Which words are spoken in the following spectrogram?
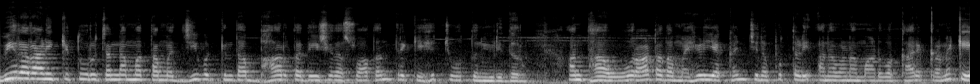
ವೀರರಾಣಿ ಕಿತ್ತೂರು ಚೆನ್ನಮ್ಮ ತಮ್ಮ ಜೀವಕ್ಕಿಂತ ಭಾರತ ದೇಶದ ಸ್ವಾತಂತ್ರ್ಯಕ್ಕೆ ಹೆಚ್ಚು ಒತ್ತು ನೀಡಿದ್ದರು. ಅಂತಹ ಹೋರಾಟದ ಮಹಿಳೆಯ ಕಂಚಿನ ಪುತ್ಥಳಿ ಅನಾವರಣ ಮಾಡುವ ಕಾರ್ಯಕ್ರಮಕ್ಕೆ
